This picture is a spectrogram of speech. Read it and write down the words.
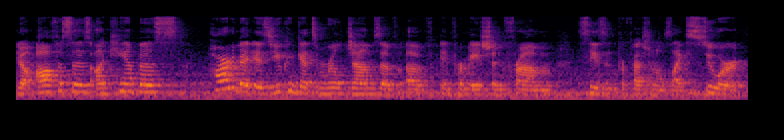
know, offices on campus. Part of it is you can get some real gems of, of information from seasoned professionals like Stuart,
